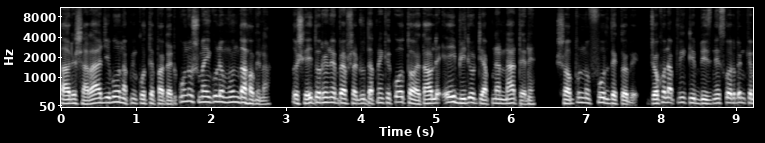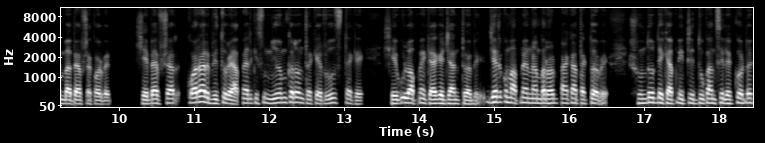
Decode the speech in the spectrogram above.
তাহলে সারা জীবন আপনি করতে পারবেন। কোনো সময় এগুলো মন্দা হবে না। তো সেই ধরনের ব্যবসা যদি আপনাকে করতে হয়, তাহলে এই ভিডিওটি আপনার না টেনে সম্পূর্ণ ফুল দেখতে হবে। যখন আপনি একটি বিজনেস করবেন কিংবা ব্যবসা করবেন, সে ব্যবসার করার ভিতরে আপনার কিছু নিয়মকানুন থাকে রুলস থাকে, সেগুলো আপনাকে আগে জানতে হবে। যেরকম আপনার নাম্বার ওয়ান টাকা থাকতে হবে, সুন্দর দেখে আপনি একটি দোকান সিলেক্ট করবেন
